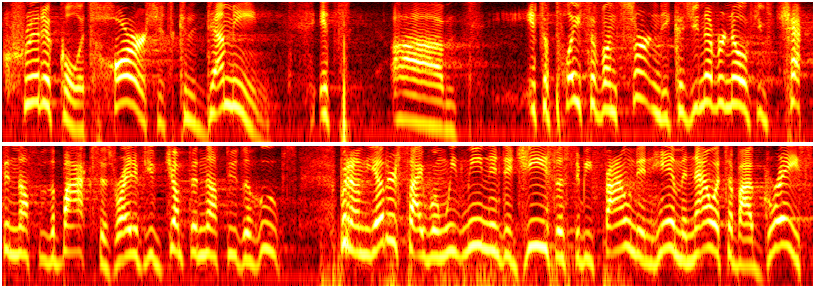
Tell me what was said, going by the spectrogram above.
critical, it's harsh, it's condemning, it's, um, it's a place of uncertainty because you never know if you've checked enough of the boxes, right? If you've jumped enough through the hoops. But on the other side, when we lean into Jesus to be found in Him, and now it's about grace,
